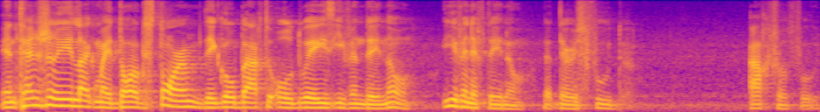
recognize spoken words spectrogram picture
Intentionally, like my dog Storm, they go back to old ways even they know, even if they know that there is food, actual food.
